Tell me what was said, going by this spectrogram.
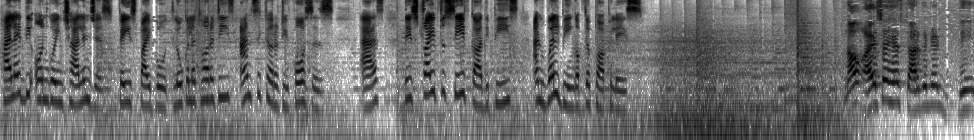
highlight the ongoing challenges faced by both local authorities and security forces as they strive to safeguard the peace and well-being of the populace. Now ISI has targeted the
